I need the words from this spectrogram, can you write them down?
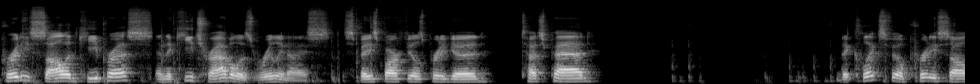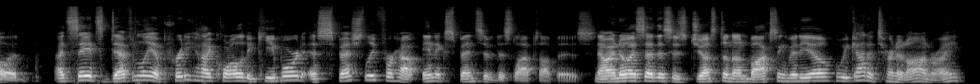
Pretty solid key press, and the key travel is really nice. Spacebar feels pretty good. Touchpad. The clicks feel pretty solid. I'd say it's definitely a pretty high quality keyboard, especially for how inexpensive this laptop is. Now I know I said this is just an unboxing video, but we gotta turn it on, right?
